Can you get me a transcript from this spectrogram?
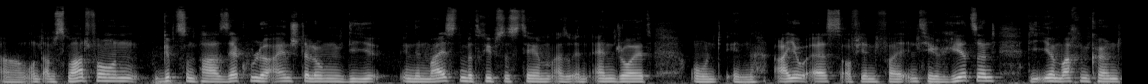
Äh, und am Smartphone gibt es ein paar sehr coole Einstellungen, die in den meisten Betriebssystemen, also in Android und in iOS auf jeden Fall integriert sind, die ihr machen könnt,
